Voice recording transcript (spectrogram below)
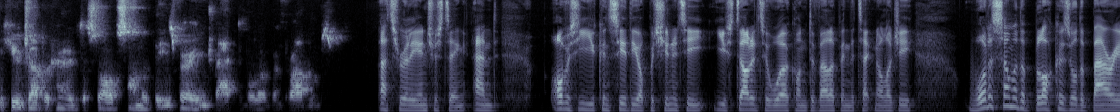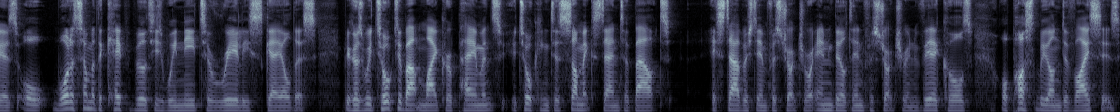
a huge opportunity to solve some of these very intractable urban problems. That's really interesting. And obviously, you can see the opportunity. You started to work on developing the technology. What are some of the blockers or the barriers, or what are some of the capabilities we need to really scale this? Because we talked about micropayments, you're talking to some extent about established infrastructure or inbuilt infrastructure in vehicles or possibly on devices.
